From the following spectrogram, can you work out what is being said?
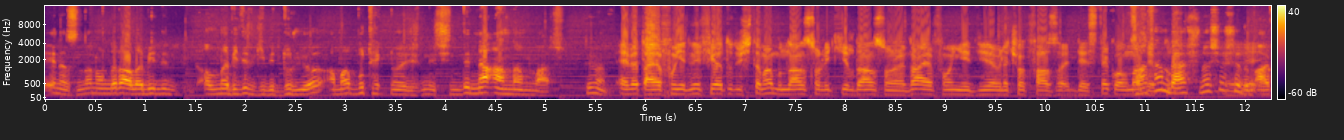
en azından onları alabilir alınabilir gibi duruyor ama bu teknolojinin içinde ne anlamı var? Değil mi? Evet iPhone 7'nin fiyatı düştü ama bundan sonraki yıldan sonra da iPhone 7'ye öyle çok fazla destek olmaz Zaten Apple. ben şuna şaşırdım. Ee, iPhone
